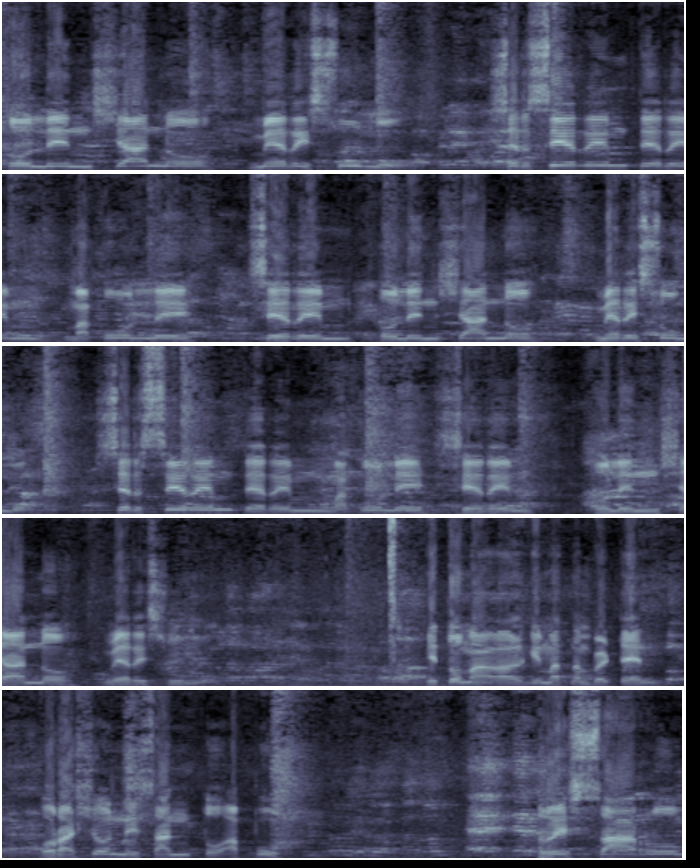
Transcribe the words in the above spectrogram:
Tolenciano, Merisumo. Sirsirim, Tirim, Makuli, Sirim, Tolenciano, Merisumo. Sirsirim, Tirim, Makuli, Sirim, Tolenciano, Merisumo. Ito mga kagimat number 10. Orasyon ni Santo Apu. Resarum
